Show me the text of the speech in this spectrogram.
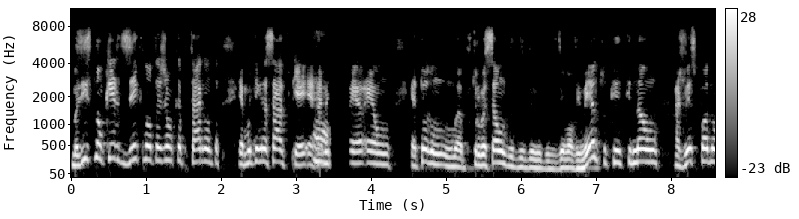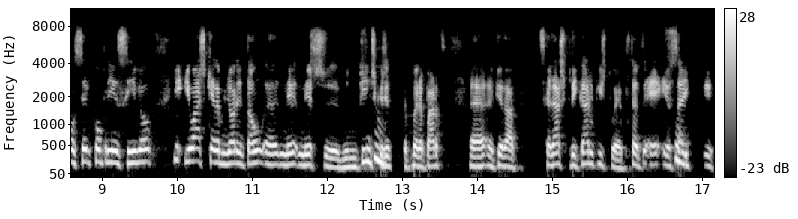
mas isso não quer dizer que não estejam a captar. É muito engraçado, porque é, é, é. É, é, um, é toda uma perturbação de, de, de desenvolvimento que, que, não, às vezes pode não ser compreensível. E eu acho que era melhor então, uh, nestes minutinhos que a gente, a primeira parte, uh, a Piedade, se calhar explicar o que isto é. Portanto, é, eu Sim. sei que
